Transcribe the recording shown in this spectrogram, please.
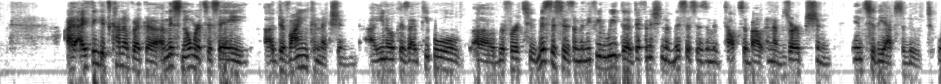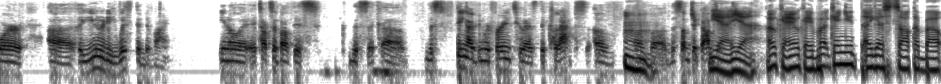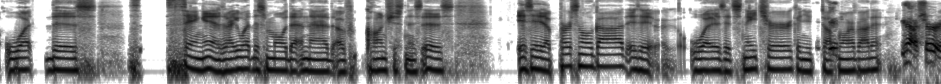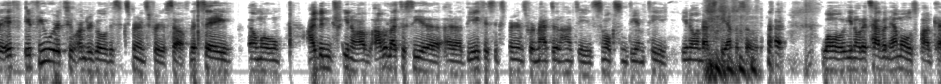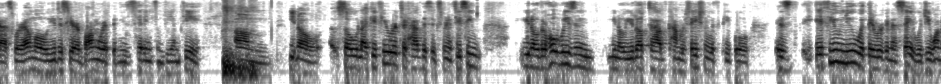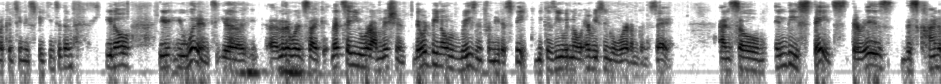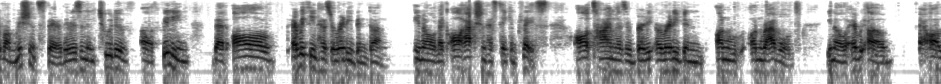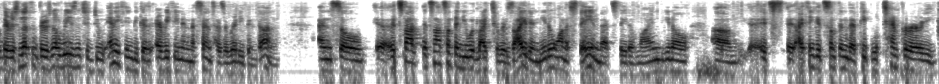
I, I, think it's kind of like a, a misnomer to say a divine connection. Uh, you know, because people uh, refer to mysticism, and if you read the definition of mysticism, it talks about an absorption into the absolute or uh, a unity with the divine. You know, it, it talks about this this uh, this thing I've been referring to as the collapse of, mm. of uh, the subject object. Yeah, yeah. Okay, okay. But can you, I guess, talk about what this thing is, right? What this monad of consciousness is. Is it a personal God? Is it what is its nature? Can you talk it, more about it? Yeah, sure. If if you were to undergo this experience for yourself, let's say Elmo, I've been, you know, I, I would like to see a, a, the atheist experience where Matt Dillahunty smokes some DMT, you know, and that's the episode. well, you know, let's have an Elmo's podcast where Elmo, you just hear a bong rip and he's hitting some DMT. Um, you know, so like if you were to have this experience, you see, you know, the whole reason, you know, you love to have conversation with people is if you knew what they were going to say, would you want to continue speaking to them? you know, you, you wouldn't. Uh, in other words, like, let's say you were omniscient, there would be no reason for me to speak because you would know every single word I'm going to say. And so in these states, there is this kind of omniscience there. There is an intuitive uh, feeling that all everything has already been done you know, like all action has taken place. All time has already already been un, unraveled. You know, every uh, all, there is nothing. There's no reason to do anything because everything, in a sense, has already been done. And so uh, it's not it's not something you would like to reside in. You don't want to stay in that state of mind. You know, um, it's I think it's something that people temporarily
